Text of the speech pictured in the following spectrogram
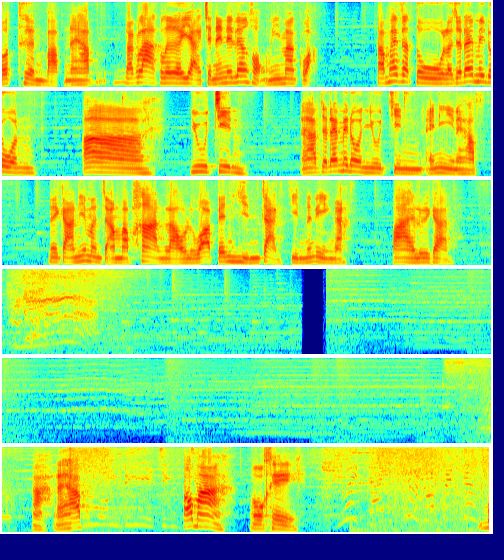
ลดเทิร์นบัฟนะครับหลักๆเลยอยากจะเน้นในเรื่องของนี้มากกว่าทำให้ศัตรูเราจะได้ไม่โดนอ่ายูจินนะครับจะได้ไม่โดนยูจินไอ้นี่นะครับ ในการที่มันจะเอามาพาดเราหรือว่าเป็นหินจากจินนั่นเองนะไปลุยกัน อะนะครับ เข้ามา โอเค โบ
